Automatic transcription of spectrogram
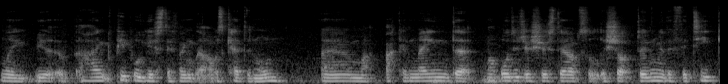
Like, I think people used to think that I was kidding on. Um, I can mind that my body just used to absolutely shut down with the fatigue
